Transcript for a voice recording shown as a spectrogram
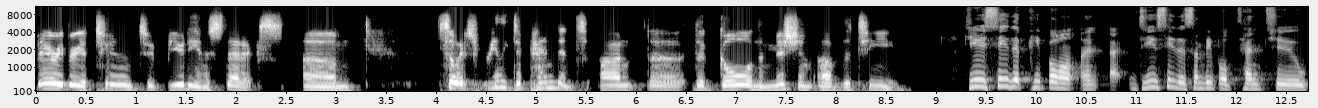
very, very attuned to beauty and aesthetics. Um, so it's really dependent on the the goal and the mission of the team do you see that people uh, do you see that some people tend to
